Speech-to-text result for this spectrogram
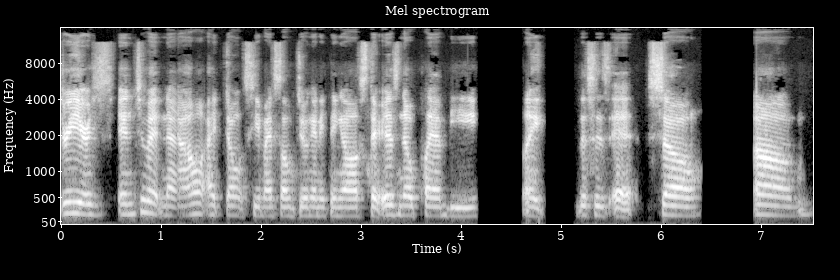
three years into it now, I don't see myself doing anything else. There is no plan B. Like this is it. So, um,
